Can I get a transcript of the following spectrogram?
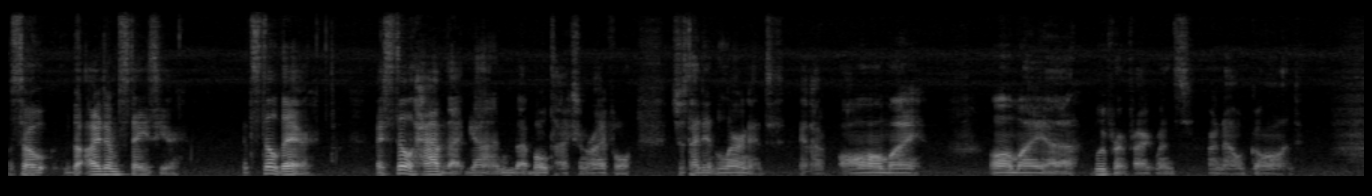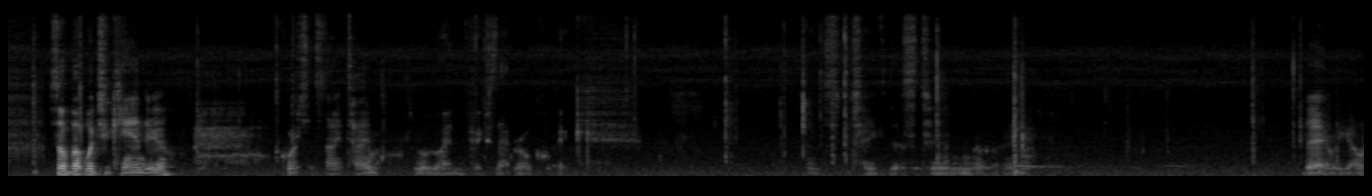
so the item stays here. It's still there. I still have that gun, that bolt action rifle. just I didn't learn it, and I've, all my all my uh, blueprint fragments are now gone. So, but what you can do, of course, it's nighttime. We'll go ahead and fix that real quick. Let's take this to nine. There we go.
